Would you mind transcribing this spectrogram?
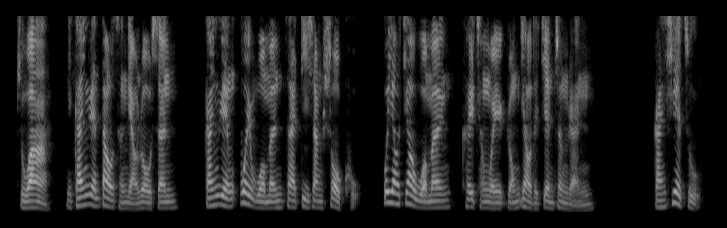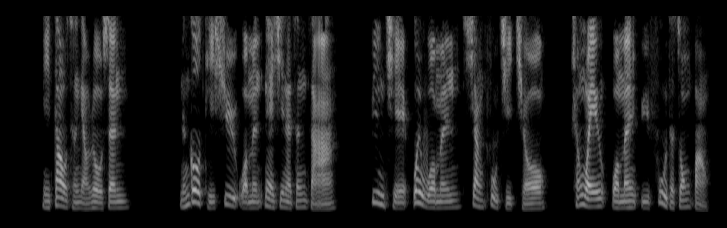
主啊，你甘愿道成了肉身，甘愿为我们在地上受苦，为要叫我们可以成为荣耀的见证人。感谢主，你道成了肉身，能够体恤我们内心的挣扎，并且为我们向父祈求，成为我们与父的中保。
